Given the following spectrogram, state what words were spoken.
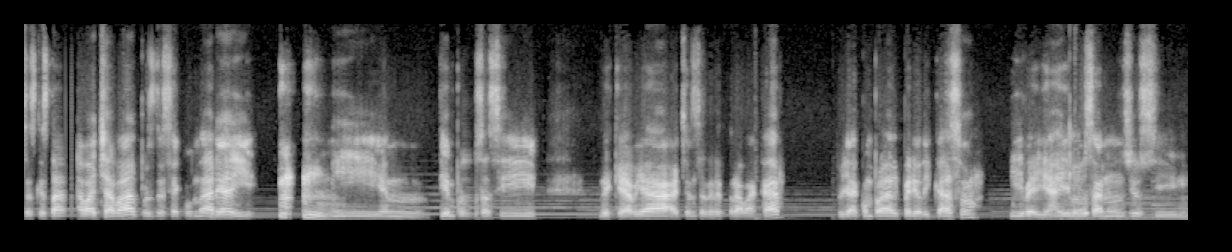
Es que estaba chaval, pues de secundaria y, y en tiempos así de que había chance de trabajar, pues ya compraba el periodicazo y veía ahí los anuncios y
